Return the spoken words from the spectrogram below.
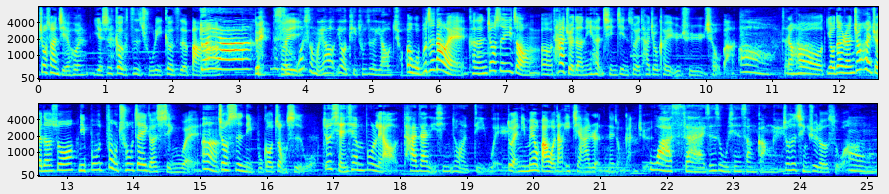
就算结婚也是各自处理各自的爸妈。对呀、啊，对，所以为什么要又提出这个要求？呃，我不知道哎，可能就是一种呃，他觉得你很亲近，所以他就可以予取予求吧。哦，然后有的人就。会觉得说你不付出这个行为，嗯，就是你不够重视我，就显现不了他在你心中的地位，对，你没有把我当一家人那种感觉。哇塞，真是无限上纲哎，就是情绪勒索啊，嗯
